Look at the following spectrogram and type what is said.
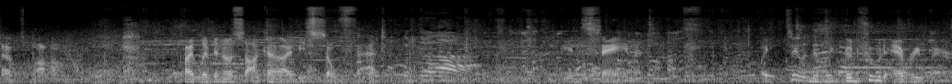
That was bomb. If I lived in Osaka, I'd be so fat. It'd be insane. Like, seriously, there's like good food everywhere.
